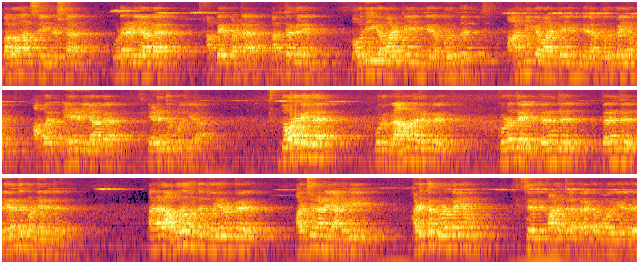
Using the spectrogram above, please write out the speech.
பகவான் ஸ்ரீ கிருஷ்ணர் உடனடியாக அப்பேற்பட்ட பக்தர்களின் பௌதீக வாழ்க்கை என்கிற பொறுப்பு ஆன்மீக வாழ்க்கை என்கிற பொறுப்பையும் அவர் நேரடியாக எடுத்துக்கொள்கிறார் துவாரகையில ஒரு பிராமணருக்கு குழந்தை பிறந்து பிறந்து இறந்து கொண்டிருந்தது. அதனால் அவரும் வந்து துயருற்று குழந்தையும் சிறிது காலத்தில் பிறக்க போகிறது.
